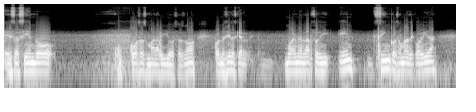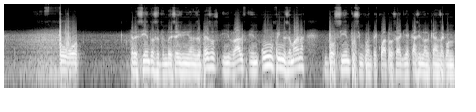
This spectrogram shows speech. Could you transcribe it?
es haciendo cosas maravillosas, ¿no? Con decirles que Bohemian Rhapsody en cinco semanas de corrida tuvo 376 millones de pesos y Ralph en un fin de semana 254, o sea que ya casi lo alcanza con,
